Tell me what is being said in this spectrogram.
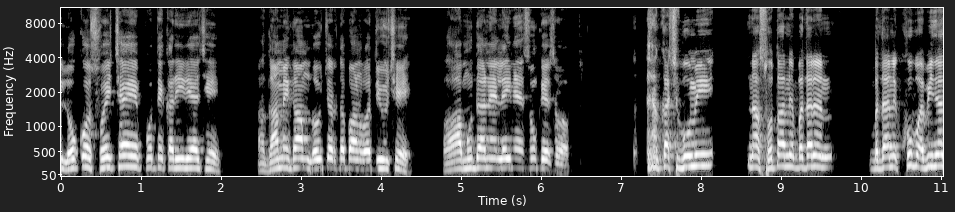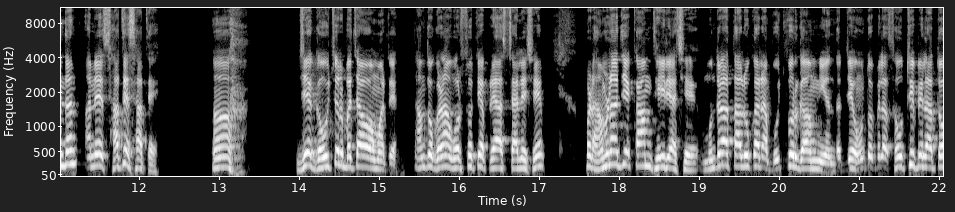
લોકો સ્વેચ્છાએ પોતે કરી રહ્યા છે. ગામે ગામ ગૌચર દબાણ વધ્યું છે. આ મુદ્દાને લઈને શું કહેશો કચ્છ ભૂમિના શ્રોતાને બધાને બધાને ખૂબ અભિનંદન અને સાથે સાથે જે ગૌચર બચાવવા માટે. આમ તો ઘણા વર્ષોથી આ પ્રયાસ ચાલે છે. પણ હમણાં જે કામ થઈ રહ્યા છે મુન્દ્રા તાલુકાના ભૂજપુર ગામની અંદર, જે હું તો પહેલાં સૌથી પહેલાં તો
